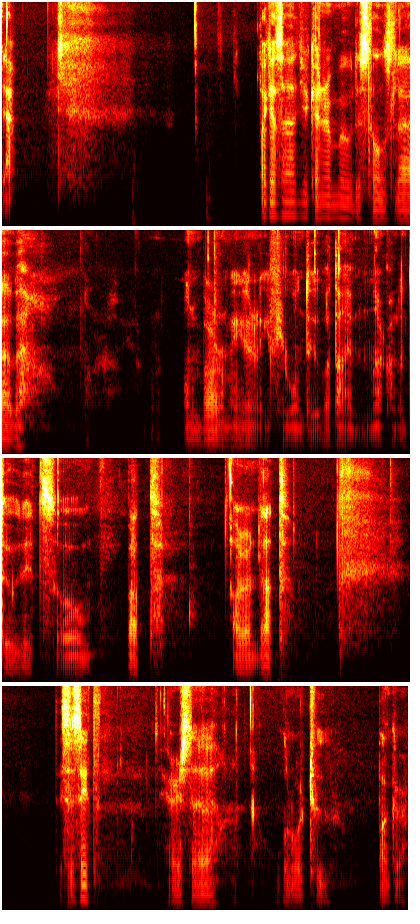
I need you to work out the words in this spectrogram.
Yeah. Like I said, you can remove the stone slab on bottom here if you want to, but I'm not gonna do it, so... But, other than that, this is it. Here's the World War II bunker.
